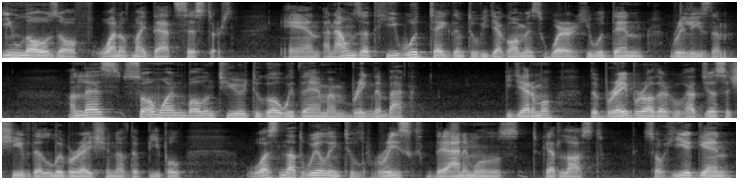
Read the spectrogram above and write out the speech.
in laws of one of my dad's sisters and announced that he would take them to Villagomez, where he would then release them unless someone volunteered to go with them and bring them back. Guillermo, the brave brother who had just achieved the liberation of the people, was not willing to risk the animals to get lost. So he again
